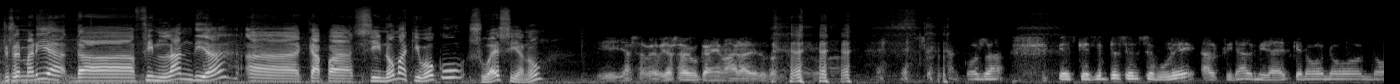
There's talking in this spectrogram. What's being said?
Josep Maria, de Finlàndia eh, cap a, si no m'equivoco, Suècia, no? Sí, ja sabeu, ja sabeu que a mi m'agrada tot és una cosa que és que sempre sense voler, al final, mira, és que no, no, no,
